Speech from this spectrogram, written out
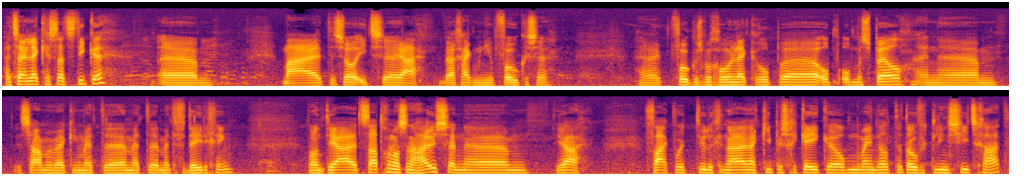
het zijn lekkere statistieken. Um, maar het is wel iets, uh, ja, daar ga ik me niet op focussen. Uh, ik focus me gewoon lekker op, uh, op, op mijn spel en ehm, de samenwerking met, met, met de verdediging. Want ja, het staat gewoon als een huis en ehm, ja, vaak wordt natuurlijk naar, naar, keepers gekeken op het moment dat het over clean sheets gaat.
